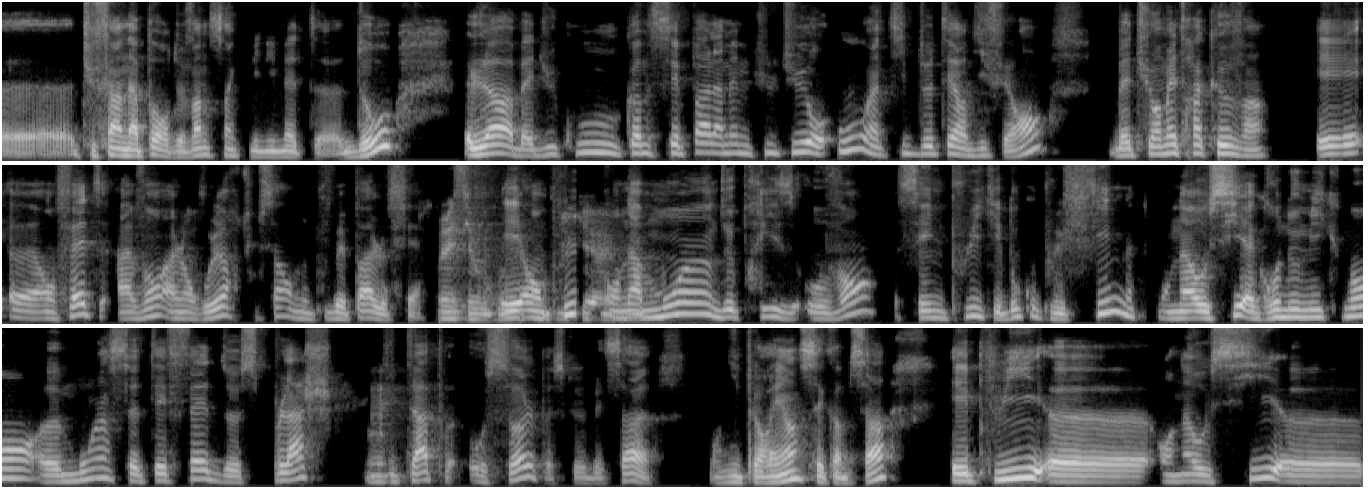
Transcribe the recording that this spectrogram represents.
euh, tu fais un apport de 25 mm d'eau. Là, bah, du coup, comme c'est pas la même culture ou un type de terre différent, bah, tu en mettras que 20. Et euh, en fait, avant, à l'enrouleur, tout ça, on ne pouvait pas le faire. Oui, Et en plus, compliqué, on euh, a moins de prise au vent. C'est une pluie qui est beaucoup plus fine. On a aussi agronomiquement euh, moins cet effet de splash Mm. qui tape au sol, parce que ben, ça, on n'y peut rien, c'est comme ça. Et puis, euh, on a aussi euh,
